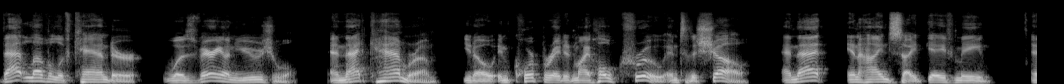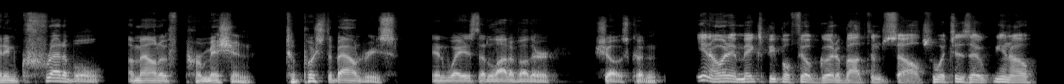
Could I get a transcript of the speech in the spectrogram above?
that level of candor was very unusual. And that camera you know incorporated my whole crew into the show. And that in hindsight gave me an incredible amount of permission to push the boundaries in ways that a lot of other shows couldn't. You know and it makes people feel good about themselves which is a you know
